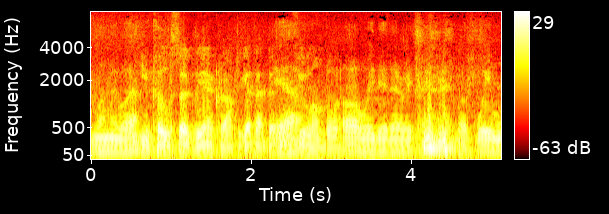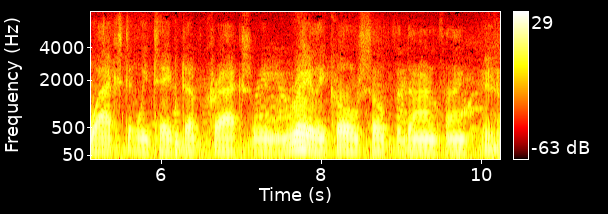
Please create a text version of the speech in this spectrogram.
when we what? You cold soak the aircraft to get that bit Yeah. more fuel on board. Oh, we did everything. Look, we waxed it, we taped up cracks, we really cold soaked the darn thing Yeah.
